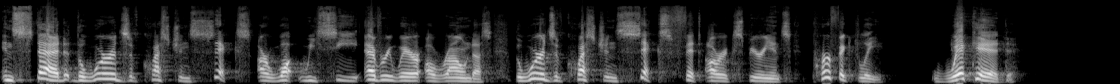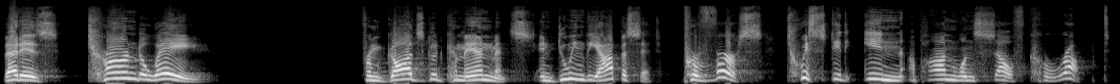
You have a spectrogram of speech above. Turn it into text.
Instead, the words of question six are what we see everywhere around us. The words of question six fit our experience perfectly. Wicked. That is, turned away from God's good commandments and doing the opposite, perverse, twisted in upon oneself, corrupt.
